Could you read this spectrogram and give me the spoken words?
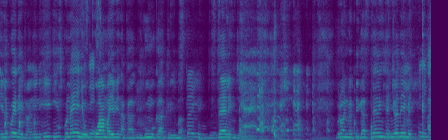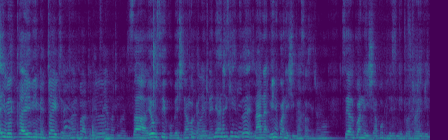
ilikuwa inaitwa nini? Hii hii- kuna yenye ukwama hivi na ka ngumu ka kriba. Styling gel. styling gel bro nimepiga styling gel nywele ime ah, imekaa hivi imetighten unanipata? Saa hiyo usiku beshi yangu akaniambia ni aje Kibz eh?" na na- mimi nilikuwa naishika saa sasa alikuwa anaishi hapo place inaitwa driving.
